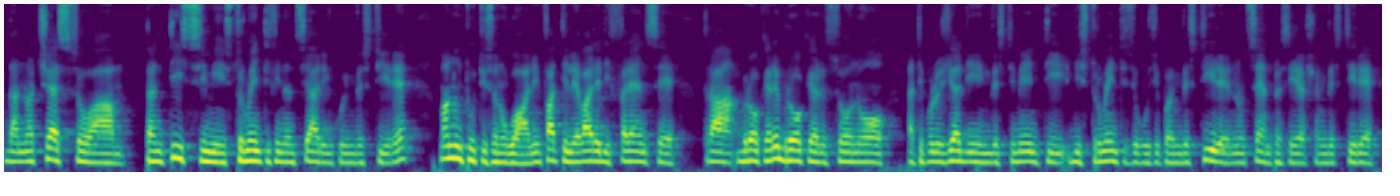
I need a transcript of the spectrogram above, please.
danno accesso a tantissimi strumenti finanziari in cui investire, ma non tutti sono uguali. Infatti le varie differenze tra broker e broker sono la tipologia di investimenti, di strumenti su cui si può investire, non sempre si riesce a investire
